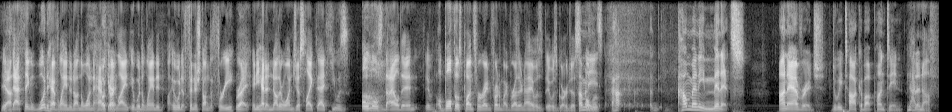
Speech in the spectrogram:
Yeah. If that thing would have landed on the one and a half Okay. yard line, it would have landed. It would have finished on the three. Right. And he had another one just like that. He was almost dialed in. It- both those punts were right in front of my brother and I. It was it was gorgeous. How many Almost. how, how many minutes on average do we talk about punting? Not enough.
